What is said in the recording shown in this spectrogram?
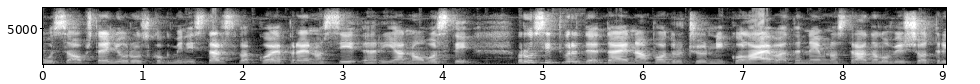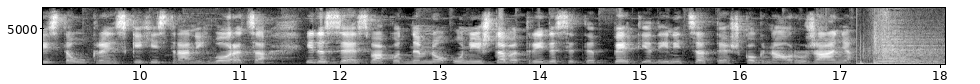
u saopštenju Ruskog ministarstva koje prenosi RIA Novosti. Rusi tvrde da je na području Nikolajeva dnevno stradalo više od 300 ukrajinskih i stranih boraca i da se svakodnevno uništava 35 jedinica teškog naoružanja. Muzika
